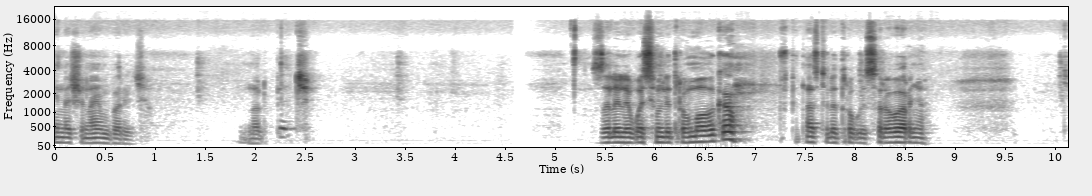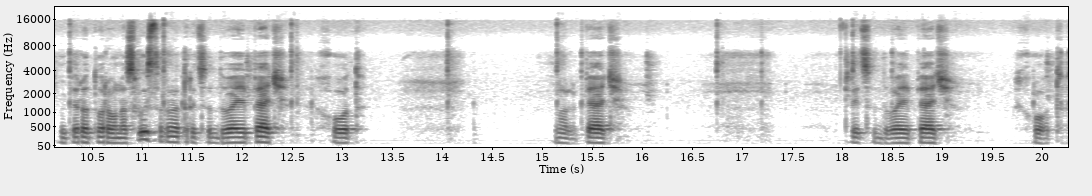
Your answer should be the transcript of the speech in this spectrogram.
и начинаем варить. 0,5. Залили 8 литров молока в 15-литровую сыроварню. Температура у нас выставлена 32,5. Ход 0,5. 32,5. Ход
